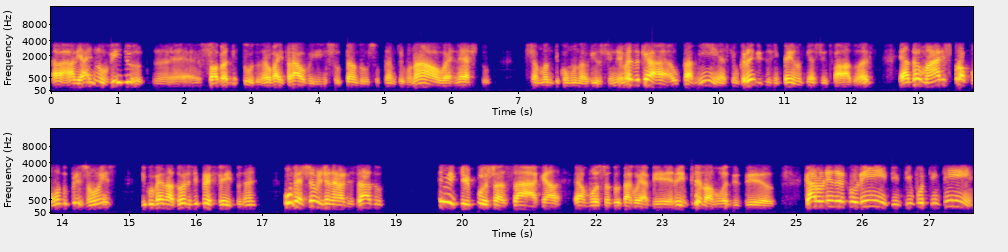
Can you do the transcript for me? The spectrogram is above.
Ah, aliás, no vídeo é, sobra de tudo, né? O Weitraub insultando o Supremo Tribunal, o Ernesto chamando de comunavírus mas o que para mim, assim, o grande desempenho não tinha sido falado antes, é a Damares propondo prisões de governadores e prefeitos, né? Um vexame generalizado e que puxa saco, é a, é a moça do, da goiabeira, hein? Pelo amor de Deus. Carolina Herculin, tintim por tintim.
